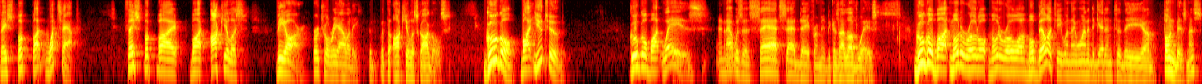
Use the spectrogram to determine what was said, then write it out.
Facebook bought WhatsApp. Facebook buy, bought Oculus VR, virtual reality, with the Oculus goggles. Google bought YouTube. Google bought Waze. and that was a sad, sad day for me because I love Waze. Google bought Motorola, Motorola Mobility when they wanted to get into the um, phone business.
